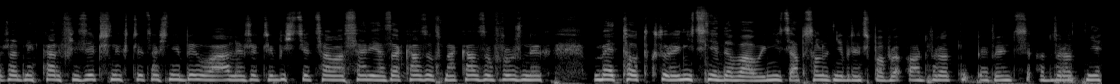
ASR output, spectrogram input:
żadnych kar fizycznych czy coś nie było, ale rzeczywiście cała seria zakazów, nakazów, różnych metod, które nic nie dawały, nic absolutnie wręcz, odwrotnie, wręcz odwrotnie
